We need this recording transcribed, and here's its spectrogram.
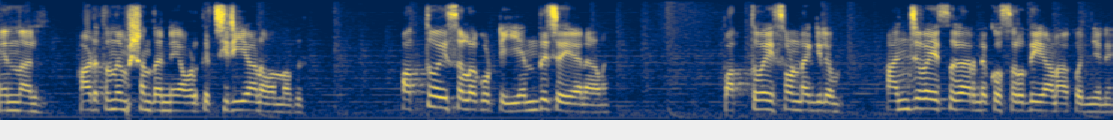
എന്നാൽ അടുത്ത നിമിഷം തന്നെ അവൾക്ക് ചിരിയാണ് വന്നത്. പത്ത് വയസ്സുള്ള കുട്ടി എന്ത് ചെയ്യാനാണ്? പത്ത് വയസ്സുണ്ടെങ്കിലും അഞ്ച് വയസ്സുകാരന്റെ കുസൃതിയാണ് ആ കുഞ്ഞിന്.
